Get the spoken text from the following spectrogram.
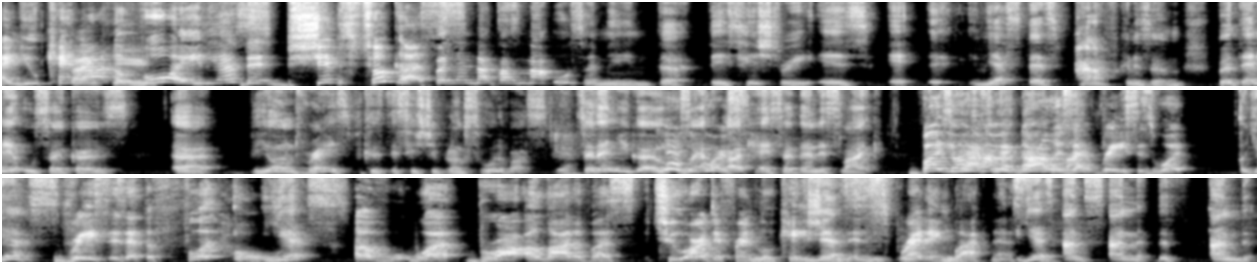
and you cannot you. avoid Yes. that ships took us. But then that doesn't that also mean that this history is it, it yes, there's Pan Africanism, but then it also goes uh, beyond race because this history belongs to all of us. Yes. So then you go, Yes, of well, course. okay, so then it's like, But you have to acknowledge like- that race is what yes, race is at the foothold yes, of what brought a lot of us to our different Mm. locations Yes. in spreading Mm. blackness. yes, and and the and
